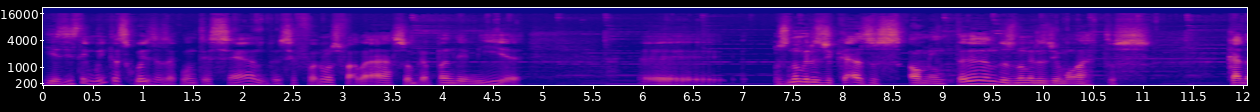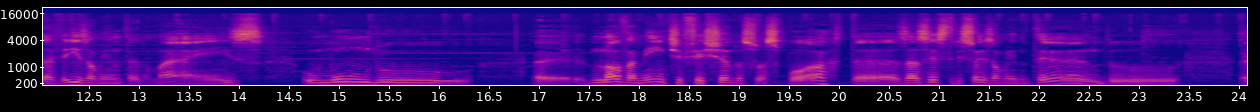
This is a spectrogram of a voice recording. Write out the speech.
E existem muitas coisas acontecendo. Se formos falar sobre a pandemia, é, os números de casos aumentando, os números de mortos cada vez aumentando mais, o mundo eh, novamente fechando as suas portas, as restrições aumentando, é,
